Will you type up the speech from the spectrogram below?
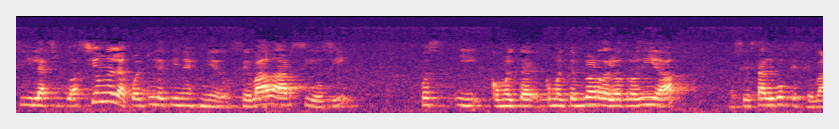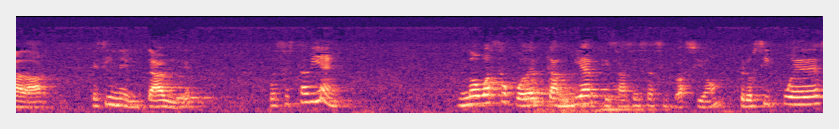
si la situación a la cual tú le tienes miedo se va a dar sí o sí, pues, y como el, como el temblor del otro día, pues es algo que se va a dar, es inevitable, pues está bien. No vas a poder cambiar quizás esa situación, pero sí puedes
